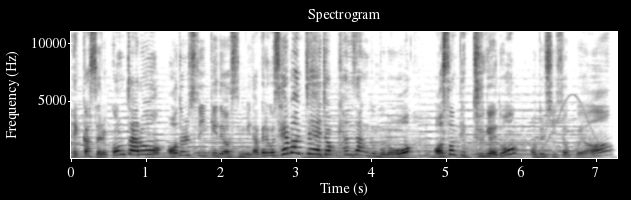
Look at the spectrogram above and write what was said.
백가스를 공짜로 얻을 수 있게 되었습니다. 그리고 세 번째 해적 현상금으로 어썸팩 두 개도 얻을 수 있었고요.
